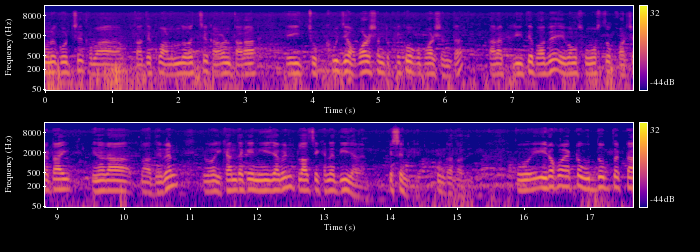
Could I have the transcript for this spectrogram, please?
মনে করছে বা তাদের খুব আনন্দ হচ্ছে কারণ তারা এই চক্ষু যে অপারেশনটা ফেকো অপারেশনটা তারা ফ্রিতে পাবে এবং সমস্ত খরচাটাই এনারা দেবেন এবং এখান থেকে নিয়ে যাবেন প্লাস এখানে দিয়ে যাবেন পেশেন্টকে কলকাতা থেকে। তো এইরকম একটা উদ্যোগ তো একটা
